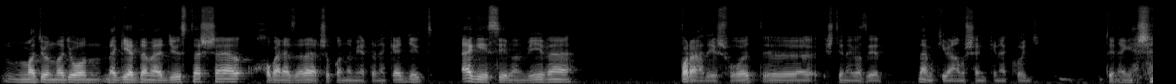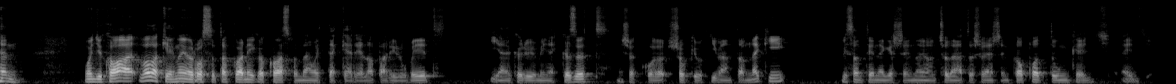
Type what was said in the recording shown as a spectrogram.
nagyon-nagyon megérdemelt győztessel, ha bár ezzel lehet sokan nem értenek együtt, egész éven véve parádés volt, és tényleg azért nem kívánom senkinek, hogy ténylegesen mondjuk ha valakinek nagyon rosszat akarnék, akkor azt mondanám, hogy tekerje a Paris ilyen körülmények között, és akkor sok jót kívántam neki, viszont ténylegesen egy nagyon csodálatos versenyt kaphattunk, egy, egy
